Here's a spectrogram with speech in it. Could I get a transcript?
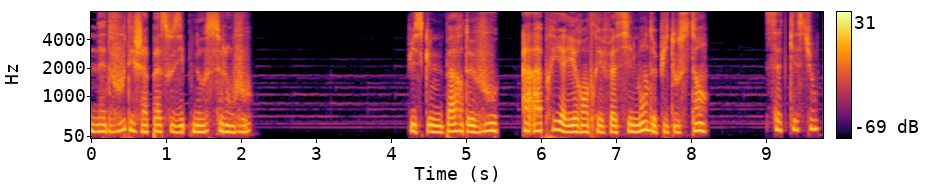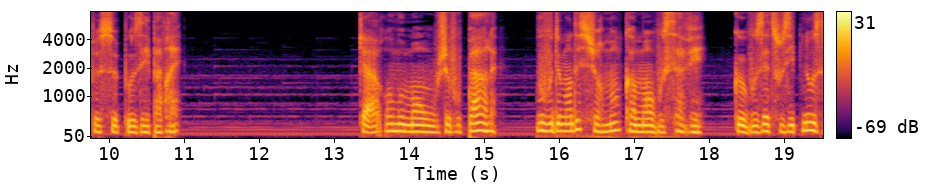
N'êtes-vous déjà pas sous hypnose selon vous? Puisqu'une part de vous a appris à y rentrer facilement depuis tout ce temps, cette question peut se poser, pas vrai? Car au moment où je vous parle, vous vous demandez sûrement comment vous savez que vous êtes sous hypnose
